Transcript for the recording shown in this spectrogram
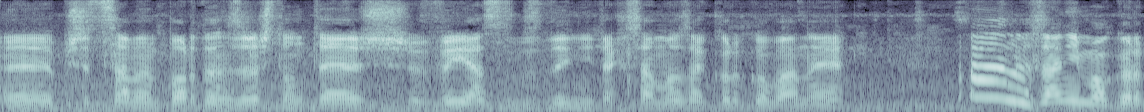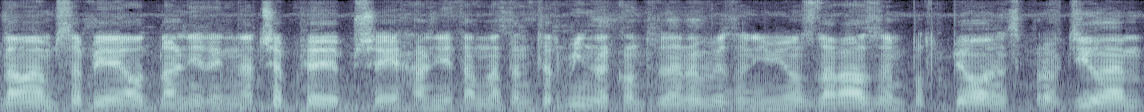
E, Przed samym portem zresztą też, wyjazd z Gdyni tak samo zakorkowany. Ale zanim ogarnąłem sobie oddanie tej naczepy, przejechanie tam na ten terminal kontenerowy, zanim ją znalazłem, podpiąłem, sprawdziłem,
